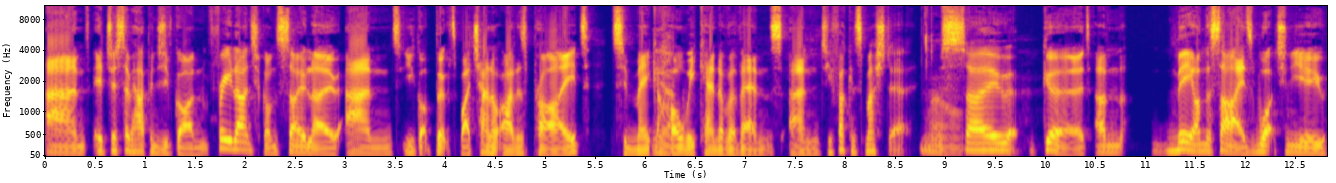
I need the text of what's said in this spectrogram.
And it just so happens you've gone freelance, you've gone solo, and you got booked by Channel Islands Pride to make a whole weekend of events. And you fucking smashed it. It Oh. so good. And me on the sides watching you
